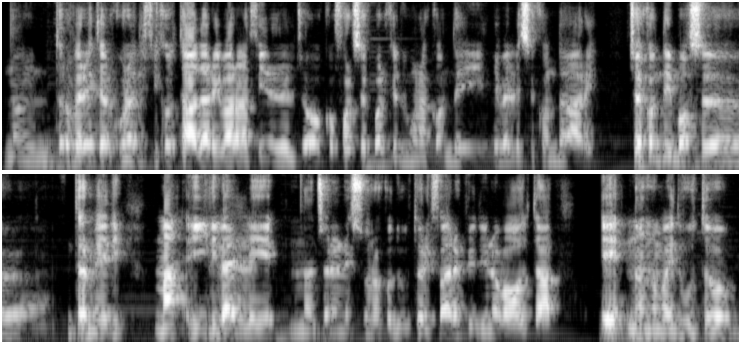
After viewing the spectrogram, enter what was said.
non troverete alcuna difficoltà ad arrivare alla fine del gioco, forse qualche duna con dei livelli secondari, cioè con dei boss eh, intermedi, ma i livelli non ce n'è nessuno che ho dovuto rifare più di una volta e non ho mai dovuto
